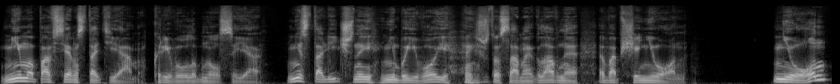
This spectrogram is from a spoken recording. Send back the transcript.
«Мимо по всем статьям», — криво улыбнулся я. «Ни столичный, ни боевой, и, что самое главное, вообще не он». «Не он?»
